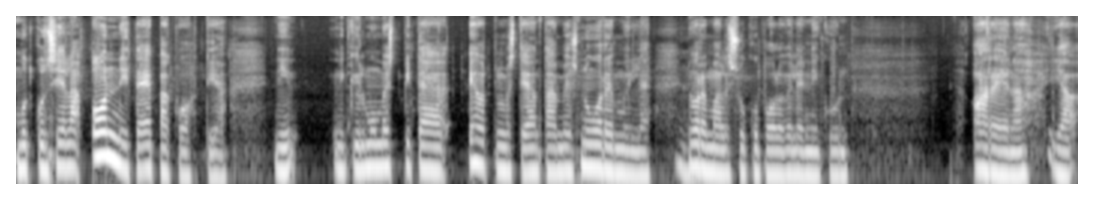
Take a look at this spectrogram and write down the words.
Mutta kun siellä on niitä epäkohtia, niin niin kyllä mun mielestä pitää ehdottomasti antaa myös nuoremmille, mm. nuoremmalle sukupolvelle niin kuin areena ja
